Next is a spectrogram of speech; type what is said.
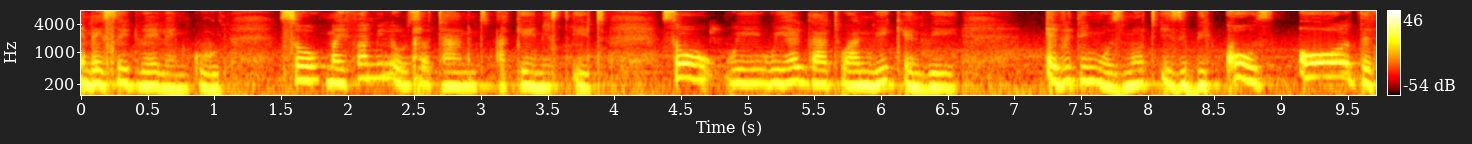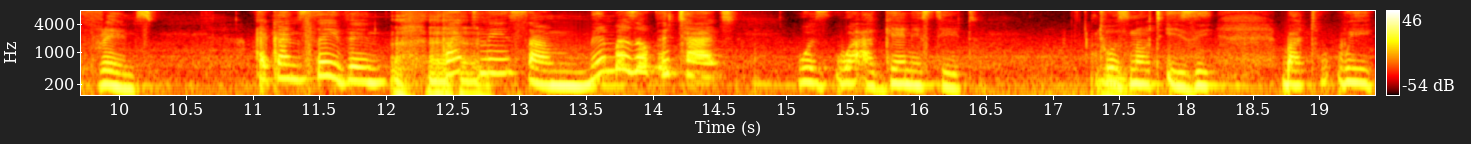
and i said well and good. So my family also turned against it. So we we had that one week and we everything was not easy because all the friends i can say even partly some members of the church was were against it. It was mm. not easy but we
